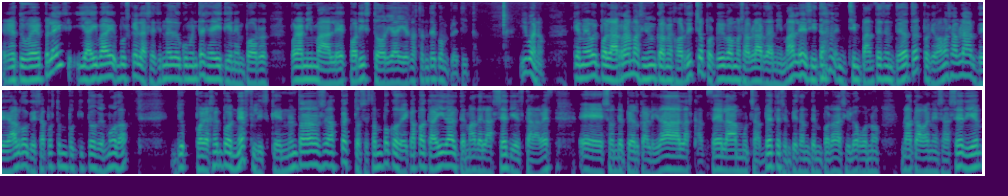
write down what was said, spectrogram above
RTV Place y ahí va, busquen la sección de documentales y ahí tienen por, por animales, por historia y es bastante completito. Y bueno, que me voy por las ramas y nunca mejor dicho, porque hoy vamos a hablar de animales y tal, chimpancés entre otros, porque vamos a hablar de algo que se ha puesto un poquito de moda. Yo, por ejemplo, Netflix, que en los aspectos está un poco de capa caída, el tema de las series cada vez eh, son de peor calidad, las cancelan muchas veces, empiezan temporadas y luego no, no acaban esa serie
